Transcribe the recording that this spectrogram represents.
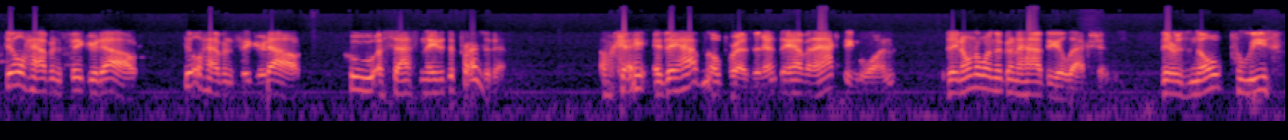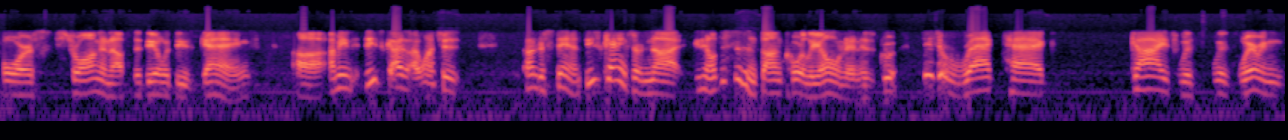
still haven't figured out, still haven't figured out who assassinated the president. Okay, they have no president. They have an acting one. They don't know when they're going to have the elections. There's no police force strong enough to deal with these gangs. Uh, I mean, these guys. I want you to understand. These gangs are not. You know, this isn't Don Corleone and his group. These are ragtag guys with with wearing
